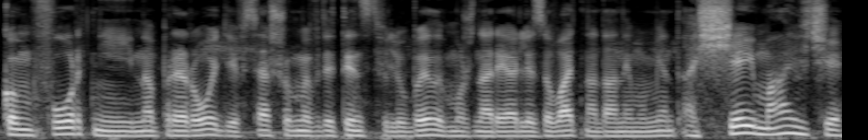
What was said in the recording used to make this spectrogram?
комфортній на природі. Все, що ми в дитинстві любили, можна реалізувати на даний момент. А ще й маючи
